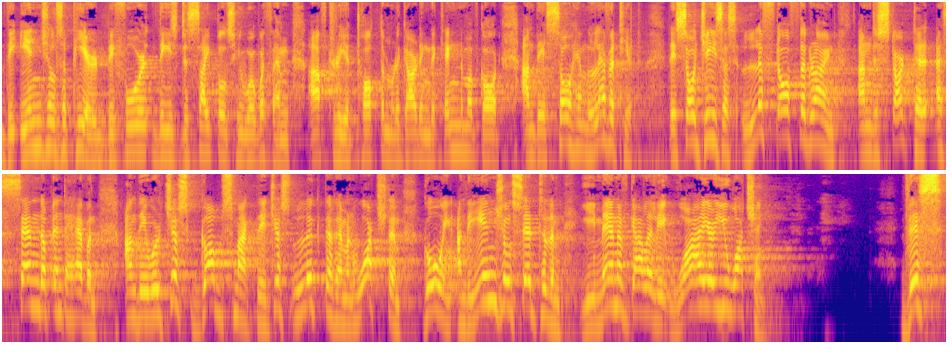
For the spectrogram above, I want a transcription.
the angels appeared before these disciples who were with him after he had taught them regarding the kingdom of God, and they saw him levitate. They saw Jesus lift off the ground and start to ascend up into heaven, and they were just gobsmacked. They just looked at him and watched him going, and the angel said to them, Ye men of Galilee, why are you watching? This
